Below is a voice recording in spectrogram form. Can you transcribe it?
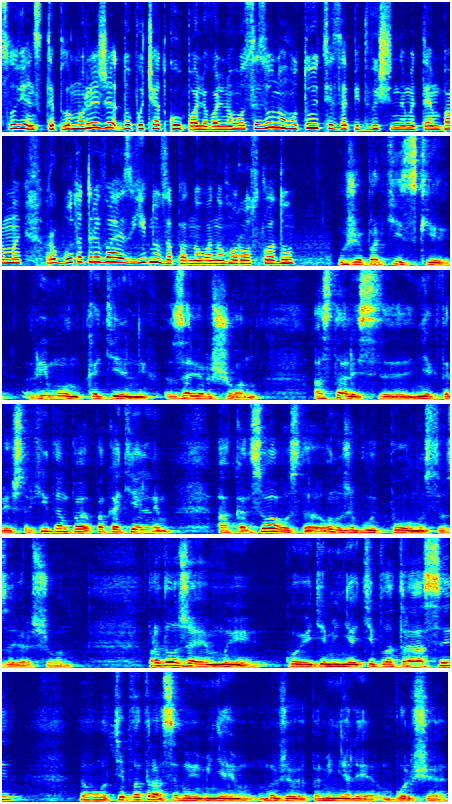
Слов'янськ тепломережа до початку опалювального сезону готується за підвищеними темпами. Робота триває згідно запланованого розкладу. Уже практически ремонт котельных завершен. Остались э, некоторые штрихи там по, по котельным, а к концу августа он уже будет полностью завершен. Продолжаем мы кое-где менять теплотрассы. Вот, теплотрассы мы меняем, мы уже поменяли больше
